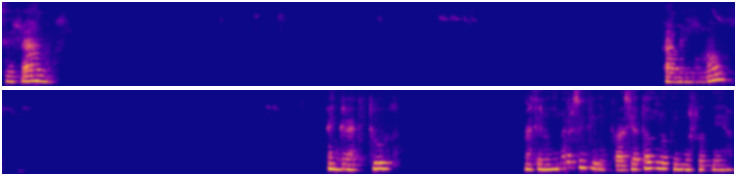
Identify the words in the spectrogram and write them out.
Cerramos. Abrimos. En gratitud hacia el universo infinito, hacia todo lo que nos rodea.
